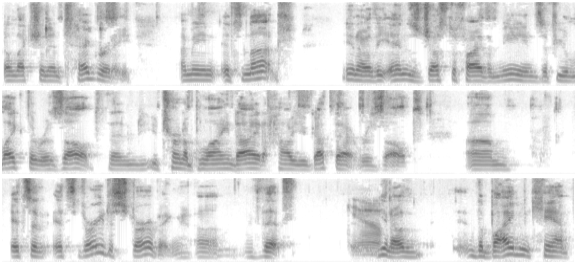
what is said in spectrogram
election integrity. I mean, it's not, you know, the ends justify the means. If you like the result, then you turn a blind eye to how you got that result. Um, it's a, it's very disturbing um, that, yeah. you know, the Biden camp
